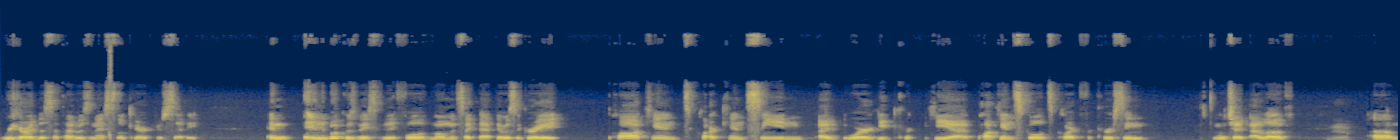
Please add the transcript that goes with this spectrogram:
regardless, I thought it was a nice little character study. And and the book was basically full of moments like that. There was a great Pa Kent Clark Kent scene uh, where he he uh, Pa Kent scolds Clark for cursing, which I, I love. Yeah. Um,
